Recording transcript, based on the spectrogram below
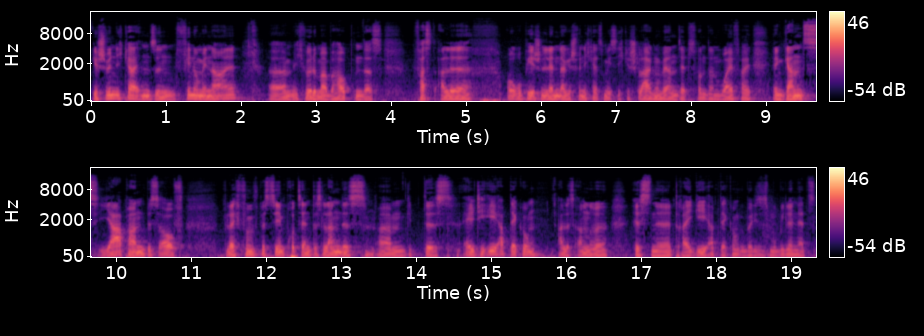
Geschwindigkeiten sind phänomenal. Ähm, ich würde mal behaupten, dass fast alle europäischen Länder geschwindigkeitsmäßig geschlagen werden, selbst von dann Wi-Fi. In ganz Japan bis auf vielleicht 5 bis 10 Prozent des Landes ähm, gibt es LTE-Abdeckung. Alles andere ist eine 3G-Abdeckung über dieses mobile Netz.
